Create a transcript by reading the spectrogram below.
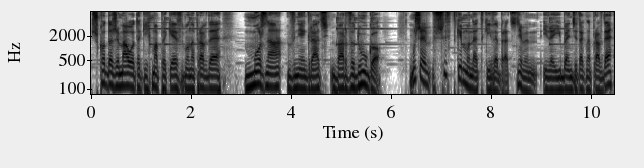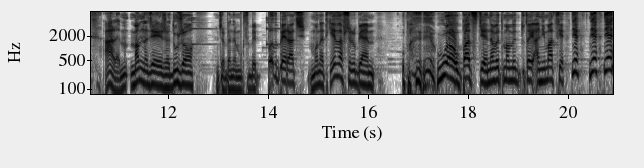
Szkoda, że mało takich mapek jest, bo naprawdę można w nie grać bardzo długo. Muszę wszystkie monetki zebrać. Nie wiem ile ich będzie tak naprawdę, ale mam nadzieję, że dużo, że będę mógł sobie pozbierać monetki. Ja zawsze lubiłem. Wow, patrzcie, nawet mamy tutaj animację. Nie, nie, nie!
